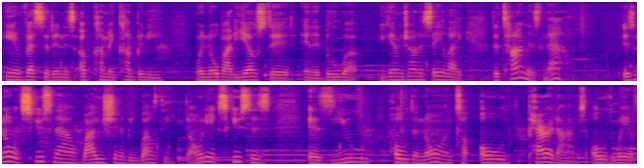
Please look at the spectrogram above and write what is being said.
He invested in his upcoming company when nobody else did and it blew up. You get what I'm trying to say? Like, the time is now. There's no excuse now why you shouldn't be wealthy. The only excuse is, is you holding on to old paradigms, old way of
